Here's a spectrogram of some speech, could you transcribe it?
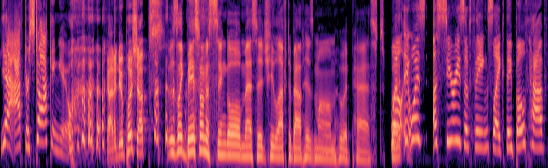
Yeah, after stalking you. got to do push-ups. It was like based on a single message he left about his mom who had passed. But Well, it was a series of things like they both have.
